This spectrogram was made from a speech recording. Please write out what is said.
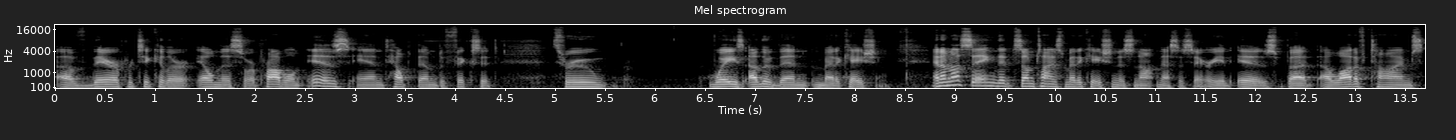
of their particular illness or problem is and help them to fix it through ways other than medication. And I'm not saying that sometimes medication is not necessary, it is, but a lot of times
